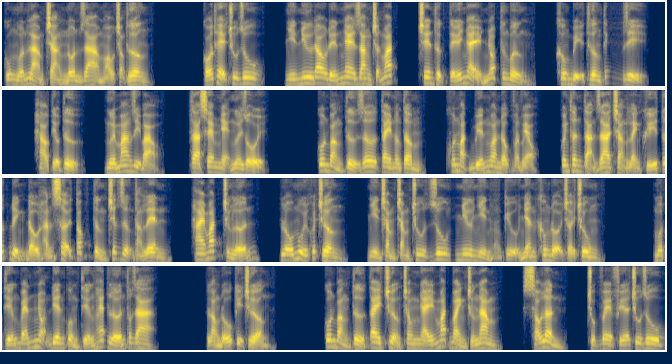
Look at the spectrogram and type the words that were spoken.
cũng muốn làm chàng nôn ra máu trọng thương. Có thể chu du, nhìn như đau đến nghe răng trận mắt, trên thực tế nhảy nhót tưng bừng, không bị thương tích gì. Hào tiểu tử, người mang dị bảo, ta xem nhẹ ngươi rồi. Côn bằng tử giơ tay nâng tâm, khuôn mặt biến ngoan độc và mẹo, quanh thân tản ra chẳng lành khí tức đỉnh đầu hắn sợi tóc từng chiếc dựng thẳng lên, hai mắt chừng lớn, lỗ mũi khuất trường nhìn chằm chằm chu du như nhìn cựu nhân không đội trời chung. Một tiếng bén nhọn điên cùng tiếng hét lớn thoát ra. Lòng đố kỵ trưởng. Côn bằng tử tay trưởng trong nháy mắt bành trướng năm, sáu lần, chụp về phía chu du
